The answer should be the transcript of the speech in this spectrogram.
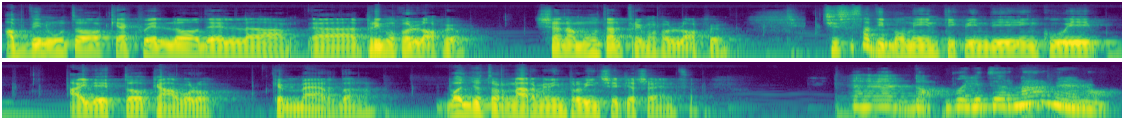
avvenuto che è quello del uh, primo colloquio, scena muta al primo colloquio. Ci sono stati momenti quindi in cui hai detto cavolo, che merda, voglio tornarmene in provincia di Piacenza? Uh, no, voglio tornarmene no,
